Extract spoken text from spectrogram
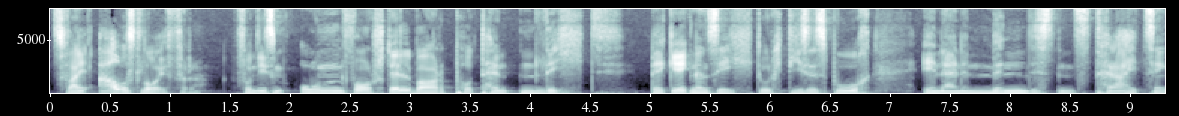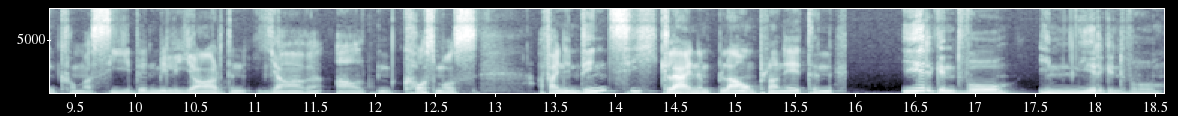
zwei Ausläufer von diesem unvorstellbar potenten Licht, begegnen sich durch dieses Buch in einem mindestens 13,7 Milliarden Jahre alten Kosmos auf einem winzig kleinen blauen Planeten irgendwo im Nirgendwo.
